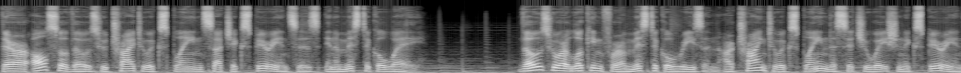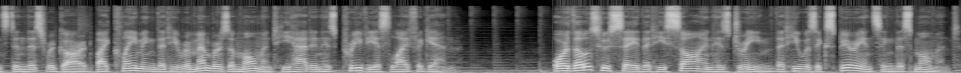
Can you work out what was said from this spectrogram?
there are also those who try to explain such experiences in a mystical way. Those who are looking for a mystical reason are trying to explain the situation experienced in this regard by claiming that he remembers a moment he had in his previous life again. Or those who say that he saw in his dream that he was experiencing this moment.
